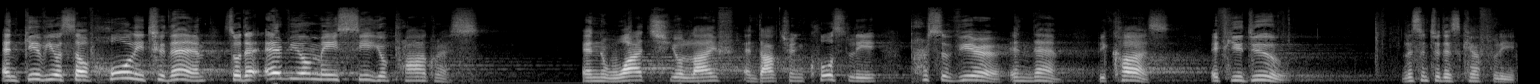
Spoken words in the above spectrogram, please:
and give yourself wholly to them so that everyone may see your progress and watch your life and doctrine closely, persevere in them because if you do, listen to this carefully,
